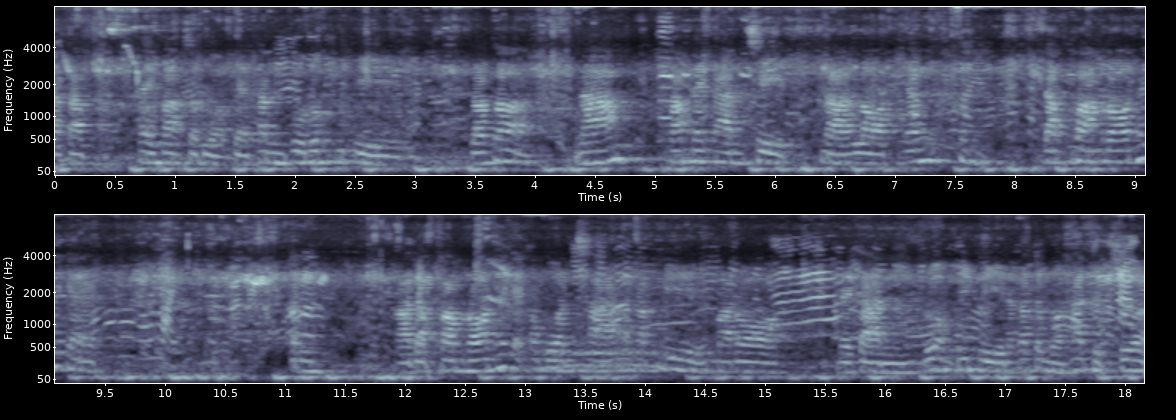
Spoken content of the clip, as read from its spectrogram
นะครับ ให้ความสะดวกแก่ท่านผู้ร่วมพิธี แล้วก็น้ำครับในการฉีดหลอดยังดับความร้อนให้แก่ดับความร้อนให้แก่ขบวนช้างนะครับที่มารอในการร่วมพิธีนะครับจำนวน 50 เชือก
